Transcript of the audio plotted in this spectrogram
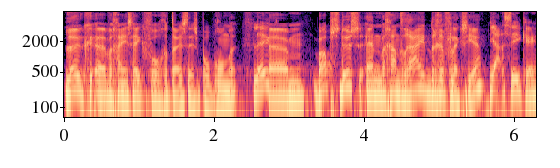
Leuk, eh, we gaan je zeker volgen tijdens deze popronde. Leuk. Ehm, Babs dus, en we gaan draaien de reflectie, hè? ja, zeker.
